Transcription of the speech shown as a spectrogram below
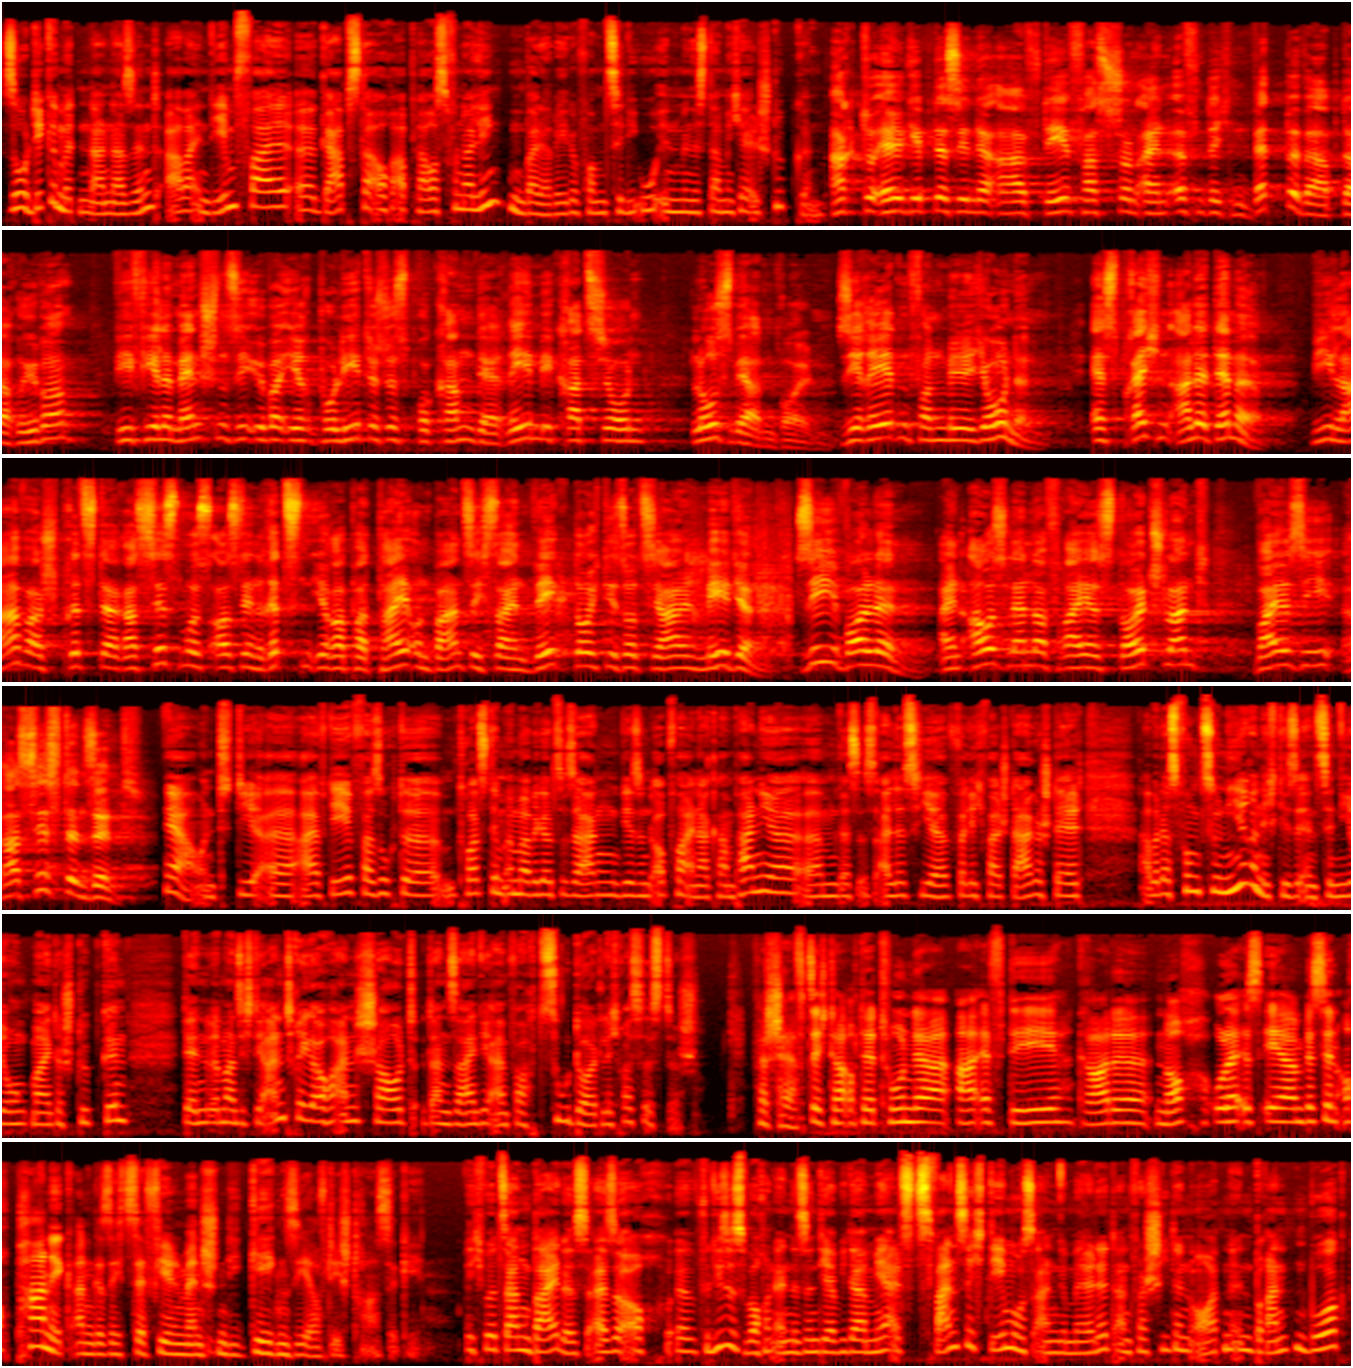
so dicke miteinander sind. Aber in dem Fall äh, gab es da auch Applaus von der Linken bei der Rede vom CDU-Innenminister Michael Stübgen. Aktuell gibt es in der AfD fast schon einen öffentlichen Wettbewerb darüber, wie viele Menschen sie über ihr politisches Programm der Remigration loswerden wollen. Sie reden von Millionen. Es brechen alle Dämme. Wie Lava spritzt der Rassismus aus den Ritzen ihrer Partei und bahnt sich seinen Weg durch die sozialen Medien. Sie wollen ein ausländerfreies Deutschland, weil sie Rassisten sind. Ja, und die äh, AfD versuchte trotzdem immer wieder zu sagen, wir sind Opfer einer Kampagne, ähm, das ist alles hier völlig falsch dargestellt. Aber das funktioniere nicht, diese Inszenierung, meinte Stübgen. Denn wenn man sich die Anträge auch anschaut, dann seien die einfach zu deutlich rassistisch. Verschärft sich da auch der Ton der AfD gerade noch oder ist eher ein bisschen auch Panik angesichts der vielen Menschen, die gegen sie auf die Straße gehen? Ich würde sagen beides. Also auch äh, für dieses Wochenende sind ja wieder mehr als 20 Demos angemeldet an verschiedenen Orten in Brandenburg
